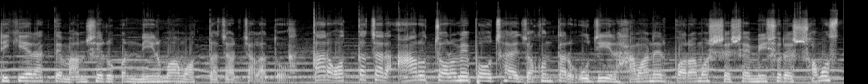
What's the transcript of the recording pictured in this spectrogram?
টিকিয়ে রাখতে মানুষের উপর নির্মম অত্যাচার চালাতো। তার অত্যাচার আরও চরমে পৌঁছায় যখন তার উজির হামানের পরামর্শে সে মিশরের সমস্ত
